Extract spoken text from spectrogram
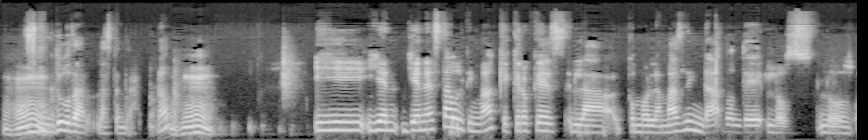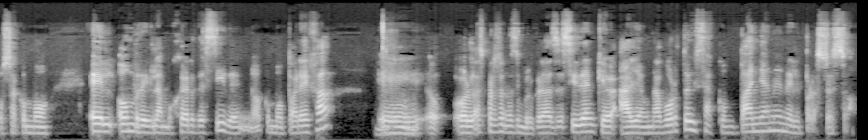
Sin duda las tendrá, ¿no? Y, y, en, y, en, esta última, que creo que es la, como la más linda, donde los, los, o sea, como el hombre y la mujer deciden, ¿no? Como pareja, eh, o, las personas involucradas deciden que haya un aborto y se acompañan en el proceso.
